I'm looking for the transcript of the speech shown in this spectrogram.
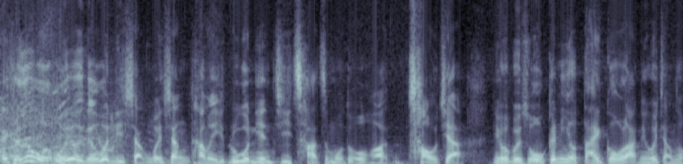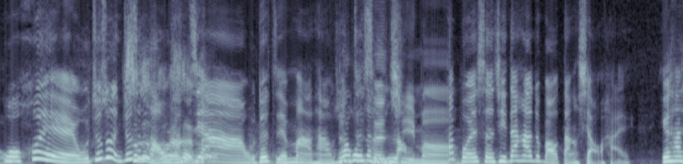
哎，可是我我有一个问题想问，像他们如果年纪差这么多的话，吵架你会不会说我跟你有代沟啦？你会讲这种话？我会哎、我就说你就是老人家啊，我就直接骂他，我说他会生气吗他？不会生气，但他就把我当小孩，因为他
